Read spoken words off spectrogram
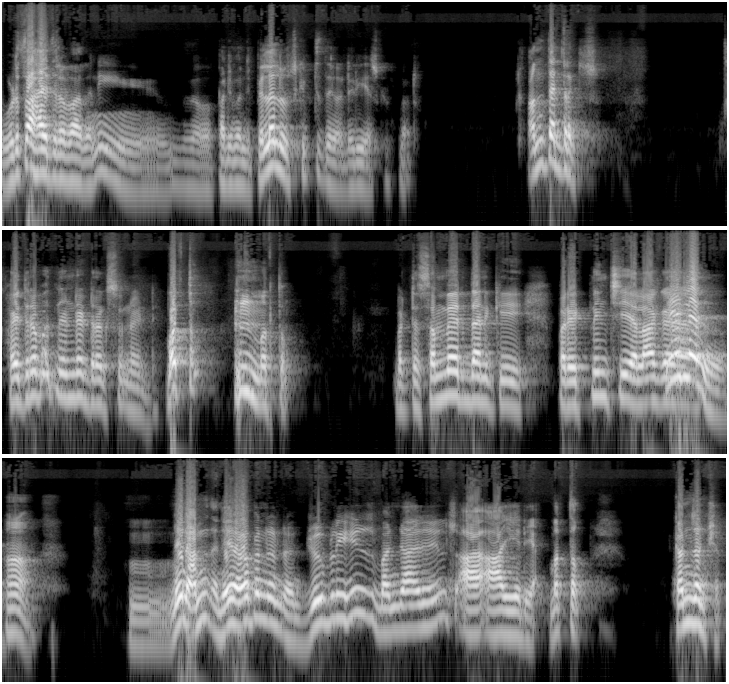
ఉడతా హైదరాబాద్ అని పది మంది పిల్లలు స్క్రిప్ట్ రెడీ చేసుకుంటున్నారు. అంత డ్రగ్స్. హైదరాబాద్ నిండే డ్రగ్స్ ఉన్నాయండి. మొత్తం. మొత్తం. బట్ సమ్వేర్ దానికి మరి ఎట్నుంచి ఎలాగా లేదు. నేను నేను ఏమంటున్నాను జూబ్లీ హిల్స్ బంజారా హిల్స్ ఆ ఏరియా మొత్తం. కన్జంక్షన్.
